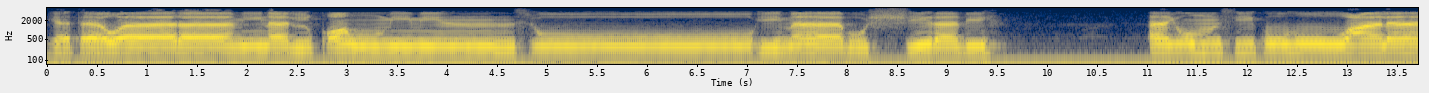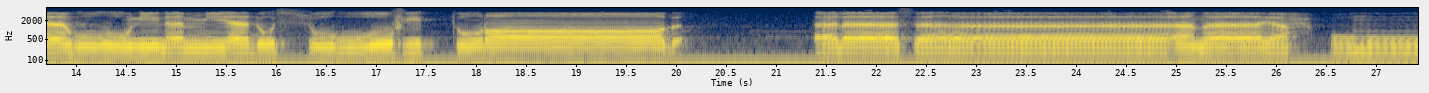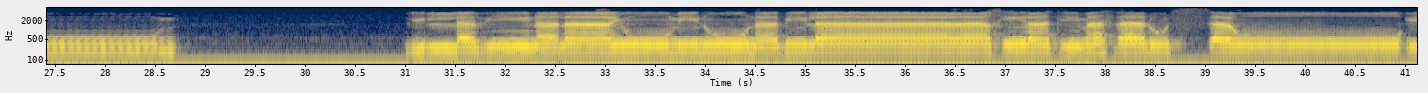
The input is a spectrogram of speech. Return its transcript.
يتوارى من القوم من سوء ما بشر به أيمسكه على هون لم يدسه في التراب؟ ألا ساء ما يحكمون للذين لا يؤمنون بالآخرة مثل السوء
